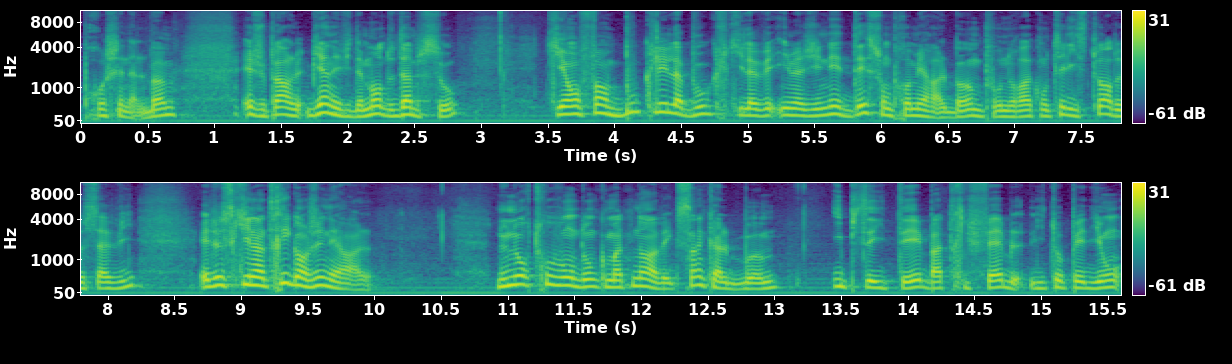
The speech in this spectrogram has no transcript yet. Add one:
prochain album, et je parle bien évidemment de Damso, qui a enfin bouclé la boucle qu'il avait imaginée dès son premier album pour nous raconter l'histoire de sa vie et de ce qui l'intrigue en général. Nous nous retrouvons donc maintenant avec 5 albums, Ipséité, Batterie Faible, Lithopédion,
